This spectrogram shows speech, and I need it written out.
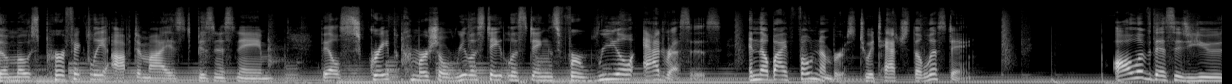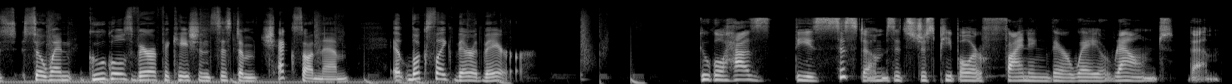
the most perfectly optimized business name. They'll scrape commercial real estate listings for real addresses, and they'll buy phone numbers to attach to the listing. All of this is used so when Google's verification system checks on them, it looks like they're there. Google has these systems, it's just people are finding their way around them.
